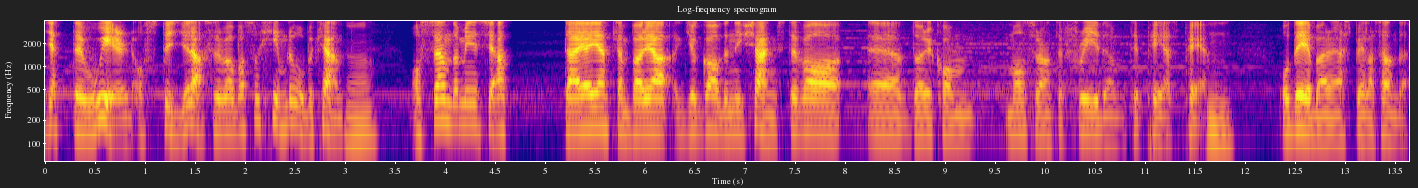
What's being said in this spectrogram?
jätteweird att styra. Så det var bara så himla obekant. Ja. Och sen då minns jag att där jag egentligen började, jag gav det en ny chans, det var eh, då det kom Monster Hunter Freedom till PSP. Mm. Och det började jag spela sönder.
